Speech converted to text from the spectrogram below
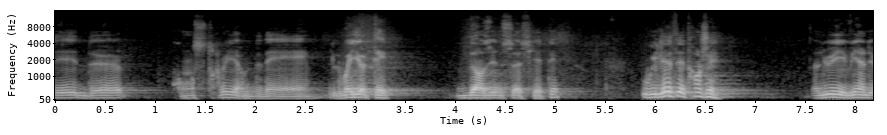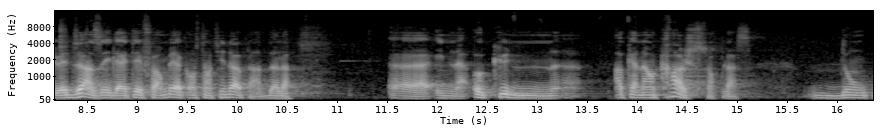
et de construire des loyautés dans une société où il est étranger. Lui, il vient du Hedjaz il a été formé à Constantinople, Abdallah. Euh, il n'a aucun ancrage sur place. Donc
